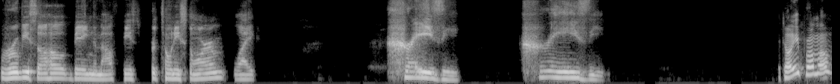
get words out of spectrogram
Ruby Soho being the mouthpiece for Toni Storm, like crazy, crazy. Toni promo?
